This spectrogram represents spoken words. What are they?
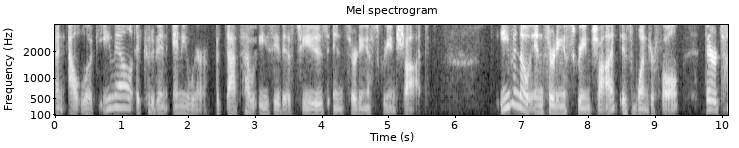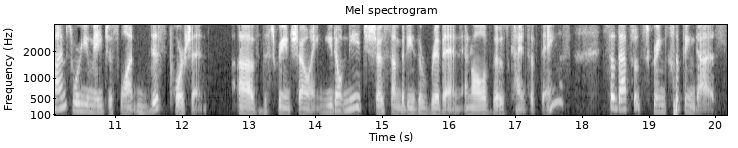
an Outlook email, it could have been anywhere, but that's how easy it is to use inserting a screenshot. Even though inserting a screenshot is wonderful, there are times where you may just want this portion of the screen showing. You don't need to show somebody the ribbon and all of those kinds of things. So that's what screen clipping does.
